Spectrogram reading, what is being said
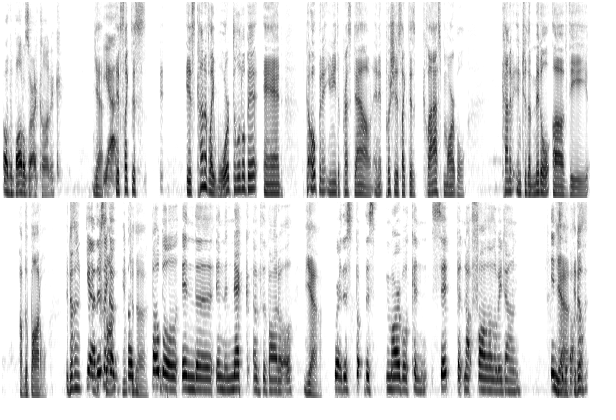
Oh, the bottles are iconic. Yeah. Yeah. It's like this, it's kind of like warped a little bit. And to open it, you need to press down and it pushes like this glass marble kind of into the middle of the of the bottle. It doesn't Yeah, there's like a, a the, bubble in the in the neck of the bottle. Yeah. Where this this marble can sit but not fall all the way down into yeah, the bottle. It doesn't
